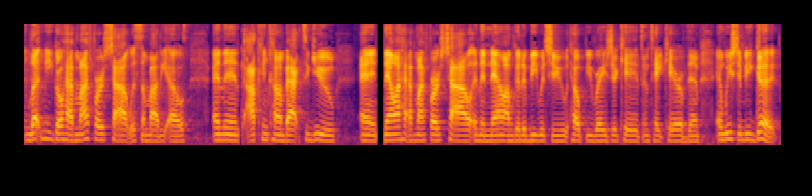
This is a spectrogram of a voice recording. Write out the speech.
Let me go have my first child with somebody else. And then I can come back to you. And now I have my first child. And then now I'm going to be with you, help you raise your kids and take care of them. And we should be good.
